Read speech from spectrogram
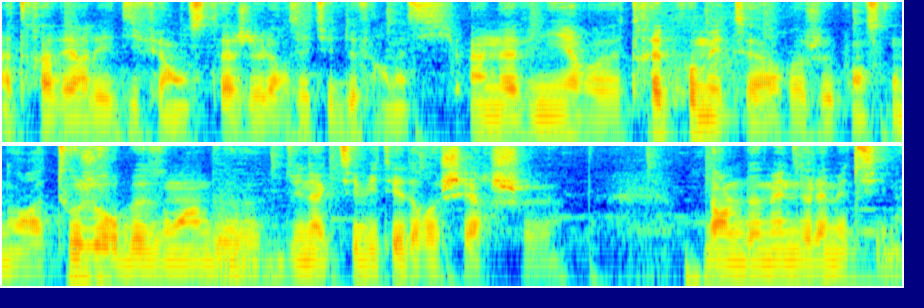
à travers les différents stages de leurs études de pharmacie. Un avenir euh, très prometteur, je pense qu'on aura toujours besoin d'une activité de recherche dans le domaine de la médecine.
